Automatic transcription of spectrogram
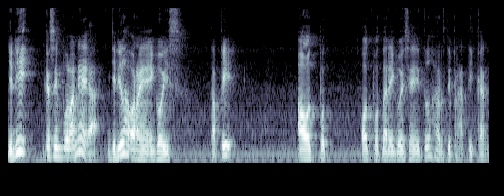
jadi kesimpulannya ya jadilah orang yang egois tapi output output dari egoisnya itu harus diperhatikan.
